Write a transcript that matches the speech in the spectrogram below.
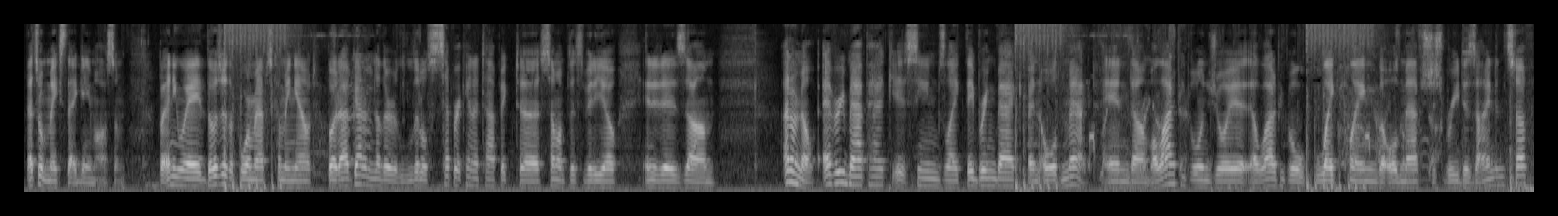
that's what makes that game awesome. But anyway, those are the four maps coming out. But I've got another little separate kind of topic to sum up this video, and it is um, I don't know. Every map pack, it seems like they bring back an old map, and um, a lot of people enjoy it. A lot of people like playing the old maps just redesigned and stuff,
